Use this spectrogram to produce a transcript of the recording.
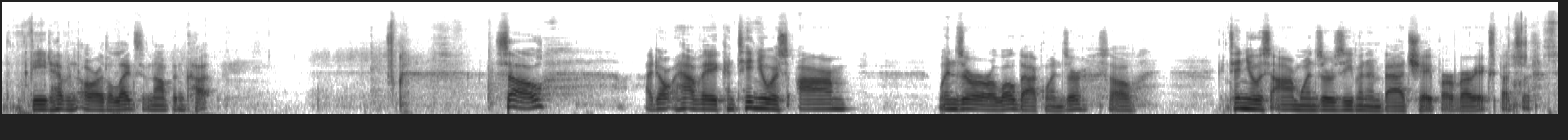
The feet haven't, or the legs have not been cut. So, I don't have a continuous arm Windsor or a low back Windsor, so Continuous arm Windsors, even in bad shape, are very expensive.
